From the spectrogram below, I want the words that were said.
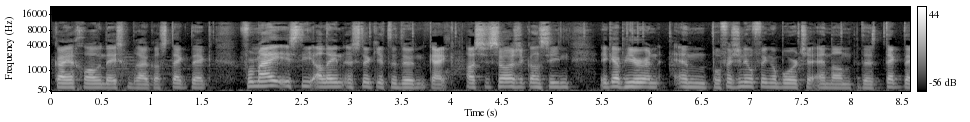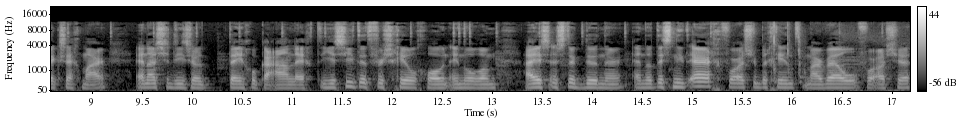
kan je gewoon deze gebruiken als tech deck. Voor mij is die alleen een stukje te dun. Kijk, als je, zoals je kan zien, ik heb hier een, een professioneel fingerboardje en dan de tech deck zeg maar. En als je die zo tegen elkaar aanlegt, je ziet het verschil gewoon enorm. Hij is een stuk dunner en dat is niet erg voor als je begint, maar wel voor als je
